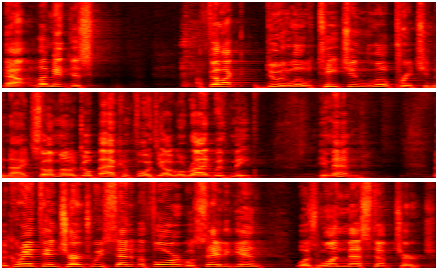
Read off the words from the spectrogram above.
Now, let me just, I feel like doing a little teaching, a little preaching tonight, so I'm going to go back and forth. Y'all going to ride with me? Amen. The Corinthian church, we said it before, we'll say it again was one messed up church.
